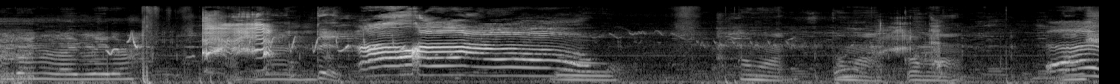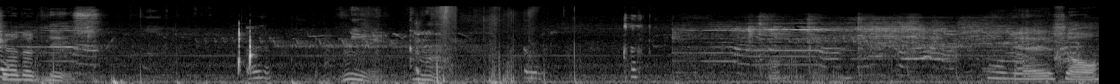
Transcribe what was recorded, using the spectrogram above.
I'm going to live later. And this. Go. Come on. Come on. Come on. Don't shut at this. Me. Come on. Okay, so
